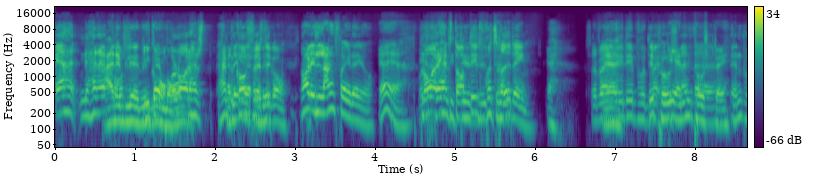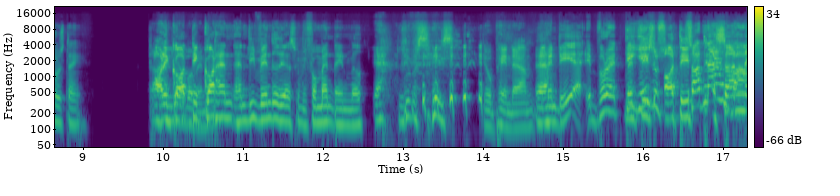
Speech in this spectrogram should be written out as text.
er han, han er Ej, det bliver- det i går. Hvornår er det, han, han Er blev korsfæstet er i går? Nå, det er langfredag jo. Ja, ja. Hvornår er det, han stopper? det- Det er på tredje dagen. Ja. Så hvad Ja, er det på? det er påske. Det er anden mandag? påskedag. Anden påskedag. Og det er godt, det er godt han, han lige ventede der, så vi får mandagen med. Ja, lige præcis. Det er jo pænt af ham. Men det er, ved du, det Men er det- Jesus. og det- sådan er han sådan bare.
